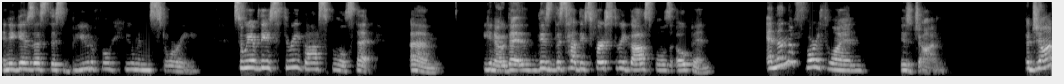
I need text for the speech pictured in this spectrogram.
And he gives us this beautiful human story so we have these three gospels that, um, you know, that this this had these first three gospels open, and then the fourth one is John. John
